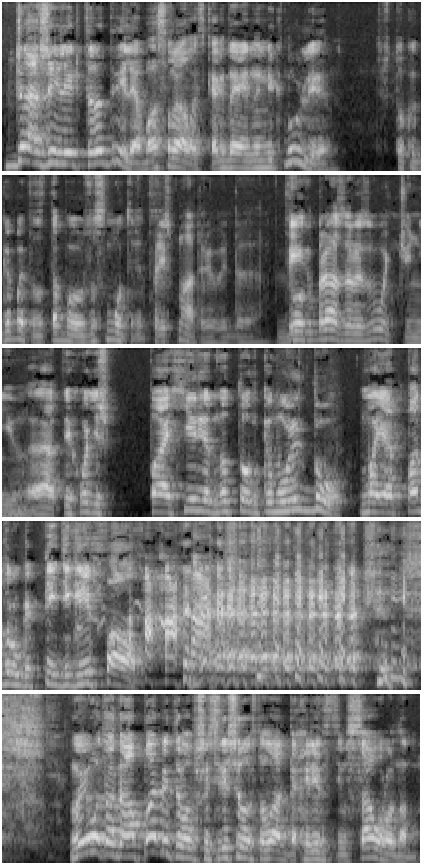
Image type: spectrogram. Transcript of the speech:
даже электродрель обосралась, когда ей намекнули, что КГБ-то за тобой уже смотрит. Присматривает, да. Big Brother is watching you. Да, ты ходишь по охеренно тонкому льду, моя подруга Педигрипал. Ну и вот она, опамятовавшись, решила, что ладно, хрен с ним, с Сауроном.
